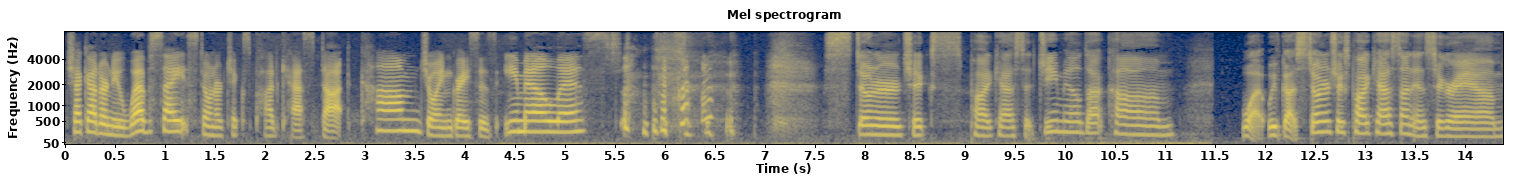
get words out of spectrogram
Check out our new website, stonerchickspodcast.com. Join Grace's email list. stoner chicks podcast at gmail.com what we've got stoner chicks podcast on instagram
